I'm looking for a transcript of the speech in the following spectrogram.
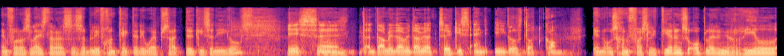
en vir ons luisteraars asseblief gaan kyk na die webwerf Turkeys and Eagles Yes, uh, www.turkeysанdeagles.com. en ons gaan fasiliteeringsopleiding reël.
